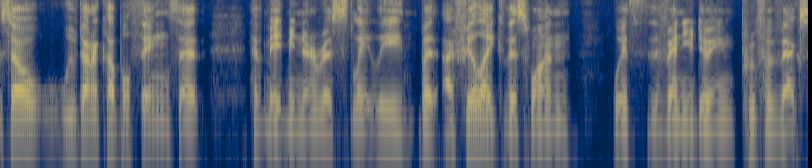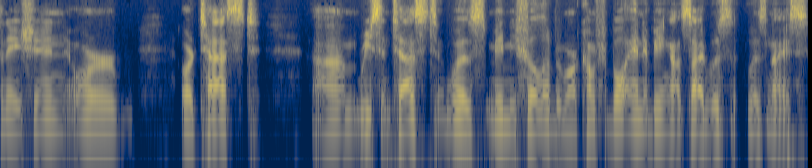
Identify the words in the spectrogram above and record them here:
so we've done a couple things that have made me nervous lately, but I feel like this one with the venue doing proof of vaccination or or test um, recent test was made me feel a little bit more comfortable, and it being outside was was nice.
